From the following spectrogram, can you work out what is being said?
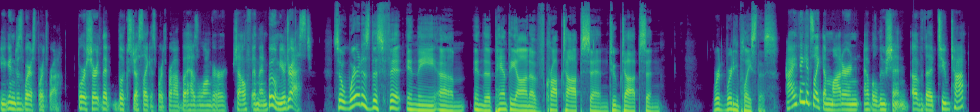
you can just wear a sports bra or a shirt that looks just like a sports bra but has a longer shelf and then boom you're dressed. So where does this fit in the um in the pantheon of crop tops and tube tops and where where do you place this? i think it's like the modern evolution of the tube top.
